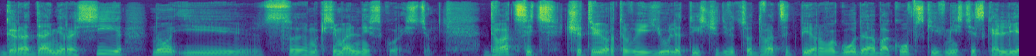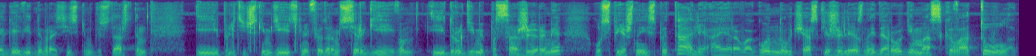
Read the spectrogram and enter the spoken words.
городами России, но и с максимальной скоростью. 24 июля 1921 года Абаковский вместе с коллегой, видным российским государственным и политическим деятелем Федором Сергеевым и другими пассажирами успешно испытали аэровагон на участке железной дороги Москва-Тула.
